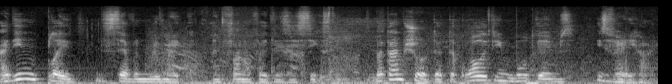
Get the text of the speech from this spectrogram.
I didn't play the 7 remake and Final Fantasy 16, but I'm sure that the quality in both games is very high.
